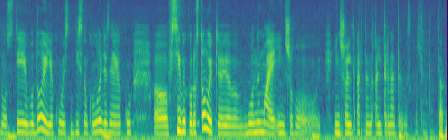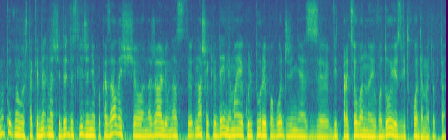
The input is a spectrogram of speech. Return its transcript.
ну, з тією водою, яку ось дійсно колодязня, яку е, всі використовують, е, бо немає іншого, іншої альтерна- альтернативи, скажімо так. Так, ну тут знову ж таки на- наші дослідження показали, що на жаль, у нас е, наших людей немає культури поводження з відпрацьованою водою, з відходами, тобто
